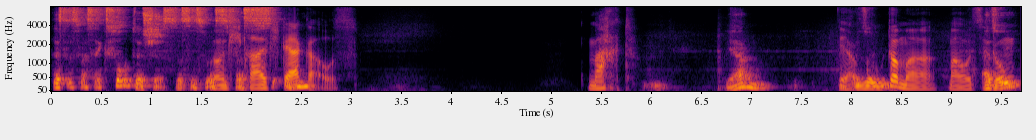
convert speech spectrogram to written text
Das ist was Exotisches. Das ist was. Und strahlt was, Stärke ähm, aus. Macht. Ja. Ja, also, guck doch mal, Mao Zedong. Also,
